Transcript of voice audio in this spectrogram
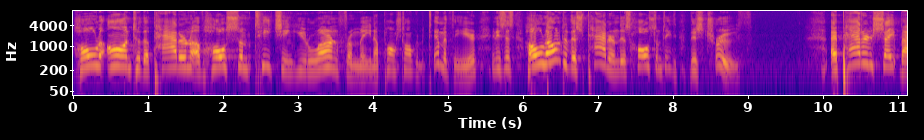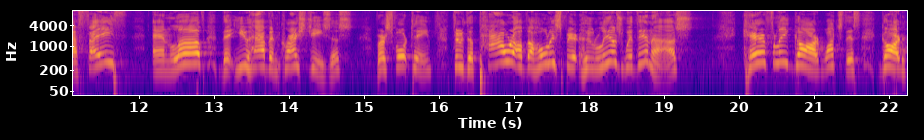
Hold on to the pattern of wholesome teaching you learned from me. Now, Paul's talking to Timothy here, and he says, Hold on to this pattern, this wholesome teaching, this truth. A pattern shaped by faith and love that you have in Christ Jesus. Verse 14, through the power of the Holy Spirit who lives within us, Carefully guard, watch this, guard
